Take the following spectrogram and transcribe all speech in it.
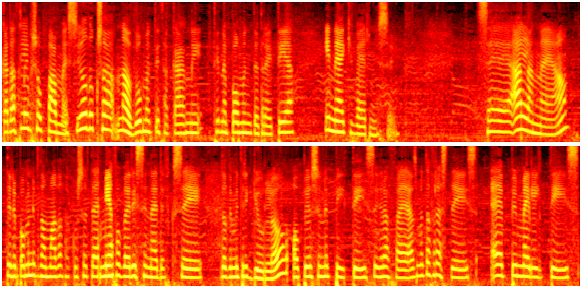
καταθλίψω, πάμε αισιόδοξα να δούμε τι θα κάνει την επόμενη τετραετία η νέα κυβέρνηση. Σε άλλα νέα, την επόμενη εβδομάδα θα ακούσετε μια φοβερή συνέντευξη του Δημήτρη Γκιούλο, ο οποίος είναι ποιητής, συγγραφέας, μεταφραστής, επιμελητής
